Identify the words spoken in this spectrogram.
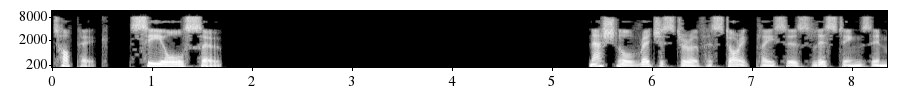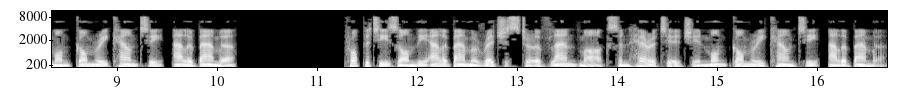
Topic: See also National Register of Historic Places listings in Montgomery County, Alabama Properties on the Alabama Register of Landmarks and Heritage in Montgomery County, Alabama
